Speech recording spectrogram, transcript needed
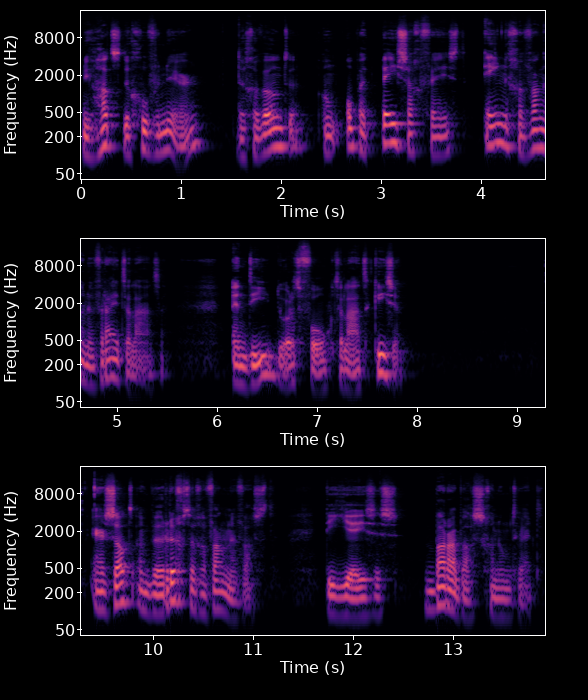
Nu had de gouverneur de gewoonte om op het Pesachfeest één gevangene vrij te laten en die door het volk te laten kiezen. Er zat een beruchte gevangene vast, die Jezus Barabbas genoemd werd.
